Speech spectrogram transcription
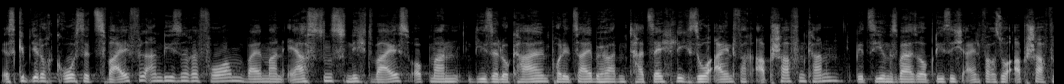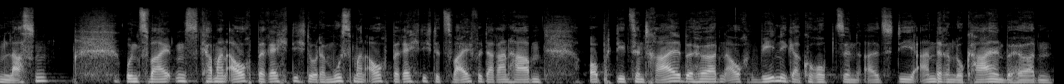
Es gibt jedoch große Zweifel an diesen Reformen, weil man erstens nicht weiß, ob man diese lokalen Polizeibehörden tatsächlich so einfach abschaffen kann, beziehungsweise ob die sich einfach so abschaffen lassen. Und zweitens kann man auch berechtigte oder muss man auch berechtigte Zweifel daran haben, ob die Zentralbehörden auch weniger korrupt sind als die anderen lokalen Behörden.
